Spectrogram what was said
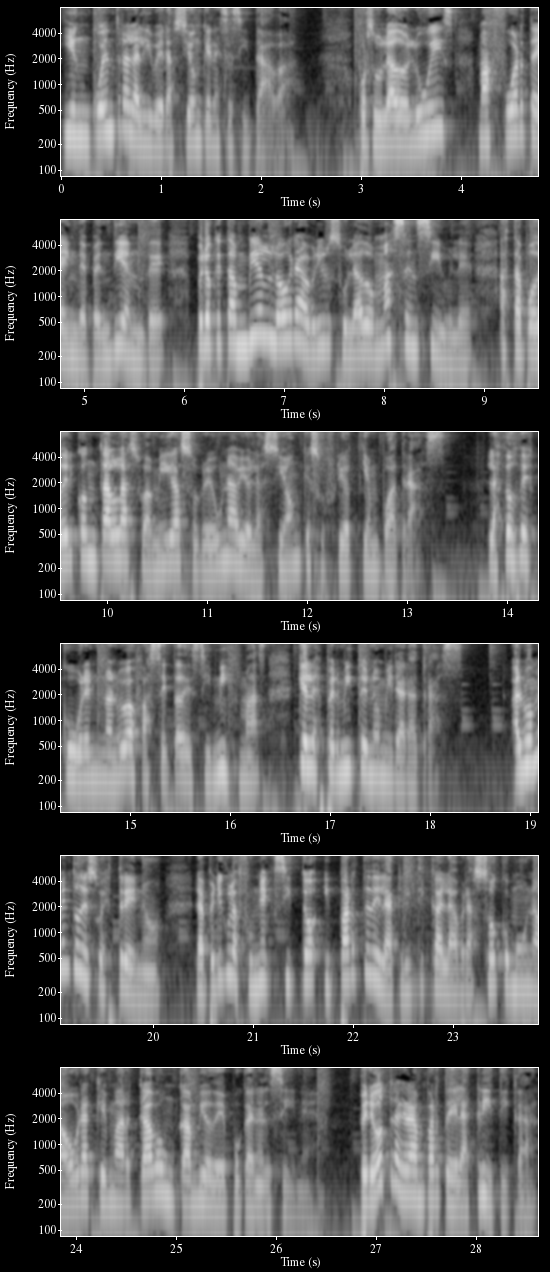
y encuentra la liberación que necesitaba. Por su lado, Luis, más fuerte e independiente, pero que también logra abrir su lado más sensible hasta poder contarle a su amiga sobre una violación que sufrió tiempo atrás. Las dos descubren una nueva faceta de sí mismas que les permite no mirar atrás. Al momento de su estreno, la película fue un éxito y parte de la crítica la abrazó como una obra que marcaba un cambio de época en el cine. Pero otra gran parte de la crítica,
